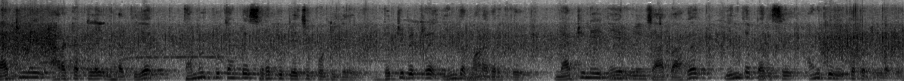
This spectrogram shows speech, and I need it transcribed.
நற்றினை அறக்கட்டளை நடத்திய தமிழ் புத்தாண்டு சிறப்பு பேச்சுப் போட்டியில் வெற்றி பெற்ற இந்த மாணவருக்கு நற்றினை நேர்களின் சார்பாக இந்த பரிசு அனுப்பி வைக்கப்பட்டுள்ளது.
